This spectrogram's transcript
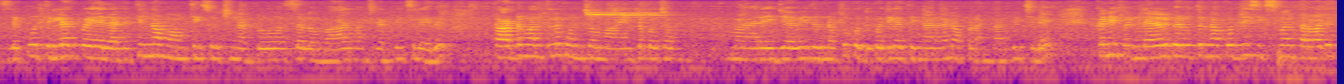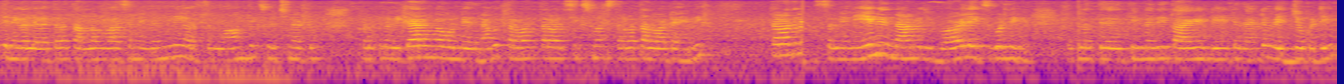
అసలు ఎక్కువ తినలేకపోయేదాన్ని. తిన్నా మాంతింగ్స్ వచ్చినట్టు అసలు బాగా మంచిగా అనిపించలేదు. థర్డ్ మంత్లో కొంచెం మా ఇంట్లో కొంచెం మ్యారేజ్ అవి ఇది ఉన్నప్పుడు కొద్ది కొద్దిగా తిన్నాను కానీ అప్పుడు నాకు అనిపించలే. కానీ నెలలు పెరుగుతున్న కొద్ది సిక్స్ మంత్ తర్వాతే తినగలిగే తర్వాత అల్లం వాసన ఇవన్నీ అసలు వామిటింగ్స్ వచ్చినట్టు కడుపులో వికారంగా ఉండేది నాకు. తర్వాత తర్వాత సిక్స్ మంత్స్ తర్వాత అలవాటు అయింది తర్వాత అసలు నేను ఏమి నాన్ వెజ్ బాయిల్డ్ ఎగ్స్ కూడా తిని ఇట్లా తి- తిన్నది తాగేది ఏంటిది అంటే వెజ్ ఒకటి.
